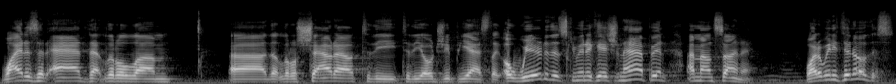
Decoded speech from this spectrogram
Why does it add that little um, uh, that little shout out to the to the old GPS? Like, oh, where did this communication happen? On Mount Sinai. Why do we need to know this?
